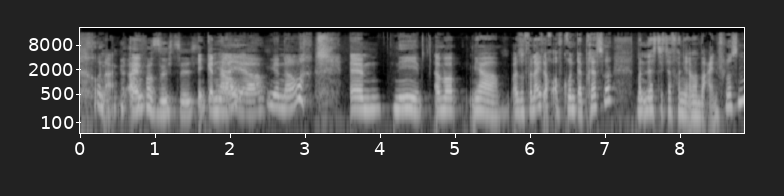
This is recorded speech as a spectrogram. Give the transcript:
Und Eifersüchtig. Genau. Ja, ja. Genau. Ähm, nee, aber ja, also vielleicht auch aufgrund der Presse. Man lässt sich davon ja immer beeinflussen.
